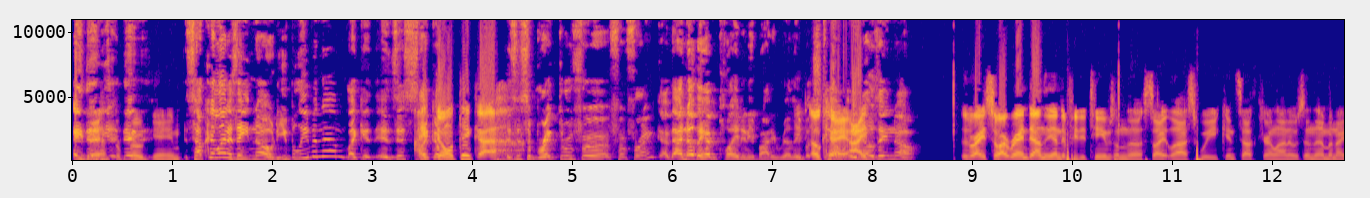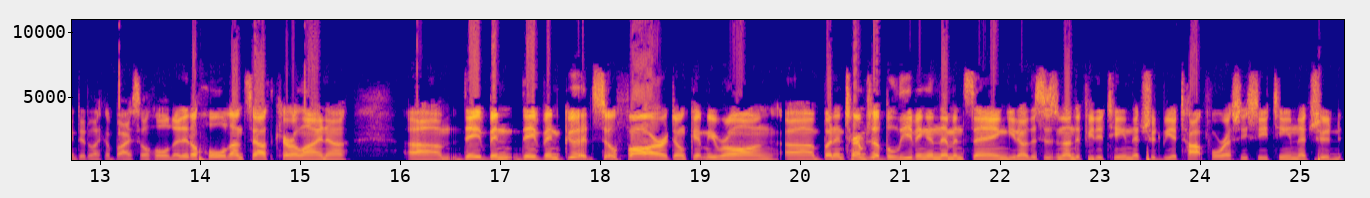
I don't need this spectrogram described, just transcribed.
hey, they, have a road game. South Carolina's eight zero. Oh. Do you believe in them? Like, is this? Like I don't think. I, is this a breakthrough for for Frank? I know they haven't played anybody really, but okay, still, eight I, oh eight oh. Right, so I ran down the undefeated teams on the site last week, and South Carolina was in them, and I did like a buy sell hold. I did a hold on South Carolina um, they've been they've been good so far. Don't get me wrong, uh, but in terms of believing in them and saying, you know, this is an undefeated team that should be a top four SEC team that should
